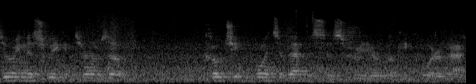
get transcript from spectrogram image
doing this week in terms of coaching points of emphasis for your rookie quarterback?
